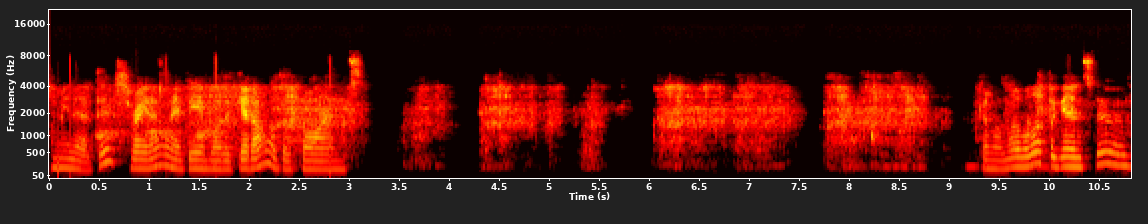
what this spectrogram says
I mean, at this rate, I might be able to get all of the thorns. Gonna level up again soon.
